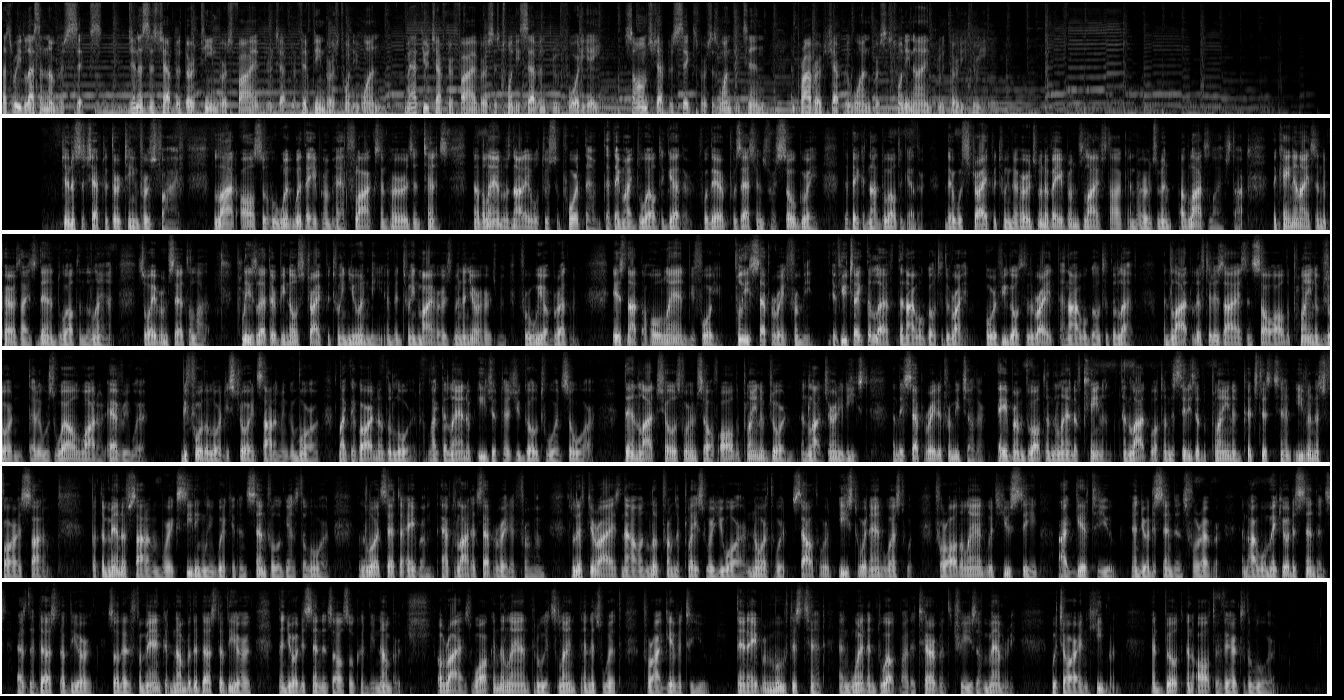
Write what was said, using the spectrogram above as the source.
Let's read lesson number 6. Genesis chapter 13, verse 5 through chapter 15, verse 21, Matthew chapter 5, verses 27 through 48, Psalms chapter 6, verses 1 through 10, and Proverbs chapter 1, verses 29 through 33. Genesis chapter 13, verse 5. Lot also, who went with Abram, had flocks and herds and tents. Now the land was not able to support them, that they might dwell together for their possessions were so great that they could not dwell together. There was strife between the herdsmen of Abram's livestock and the herdsmen of Lot's livestock. The Canaanites and the Perizzites then dwelt in the land. So Abram said to Lot, Please let there be no strife between you and me, and between my herdsmen and your herdsmen, for we are brethren. Is not the whole land before you? Please separate from me. If you take the left, then I will go to the right, or if you go to the right, then I will go to the left. And Lot lifted his eyes and saw all the plain of Jordan, that it was well watered everywhere, before the Lord destroyed Sodom and Gomorrah, like the garden of the Lord, like the land of Egypt as you go toward Zoar. Then Lot chose for himself all the plain of Jordan, and Lot journeyed east, and they separated from each other. Abram dwelt in the land of Canaan, and Lot dwelt in the cities of the plain, and pitched his tent even as far as Sodom. But the men of Sodom were exceedingly wicked and sinful against the Lord. And the Lord said to Abram, after Lot had separated from him, Lift your eyes now and look from the place where you are, northward, southward, eastward, and westward. For all the land which you see I give to you and your descendants forever. And I will make your descendants as the dust of the earth, so that if a man could number the dust of the earth, then your descendants also could be numbered. Arise, walk in the land through its length and its width, for I give it to you. Then Abram moved his tent and went and dwelt by the terebinth trees of Mamre which are in Hebron, and built an altar there to the Lord.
